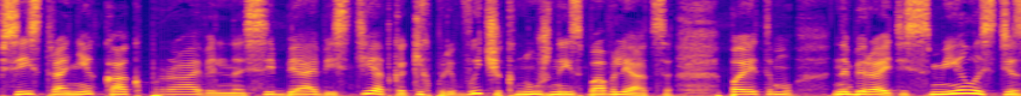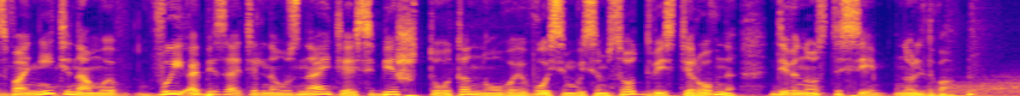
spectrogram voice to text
всей стране, как правильно себя вести, от каких привычек нужно избавляться. Поэтому набирайтесь смелости, звоните нам, и вы обязательно узнаете о себе что-то новое. 8 800 200 ровно 9702.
